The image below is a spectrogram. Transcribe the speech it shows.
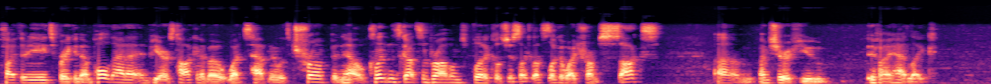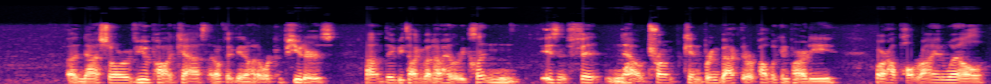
538's breaking down poll data, NPR's talking about what's happening with Trump and how Clinton's got some problems. Politico's just like let's look at why Trump sucks. Um, I'm sure if you, if I had like a National Review podcast. I don't think they know how to work computers. Um, they'd be talking about how Hillary Clinton isn't fit and how Trump can bring back the Republican Party, or how Paul Ryan will.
